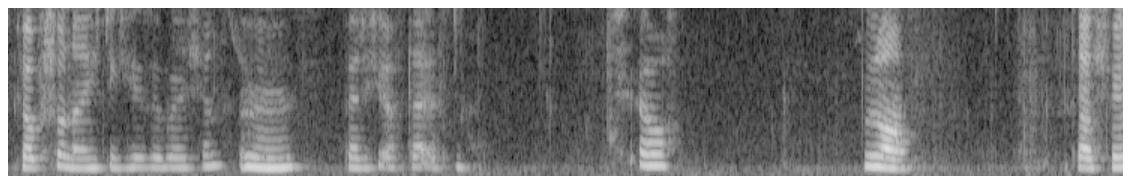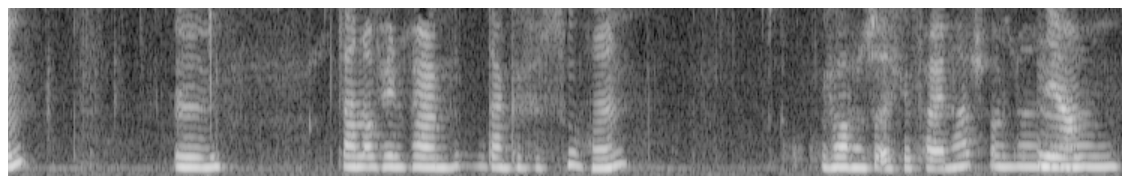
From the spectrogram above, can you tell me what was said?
Ich glaube schon eigentlich die Käsebällchen. Mhm. Werde ich öfter essen. Ich auch. Ja. Sehr schön. Mhm. Dann auf jeden Fall danke fürs Zuhören. Wir hoffen, dass es euch gefallen hat. Und dann, Ja. ähm,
